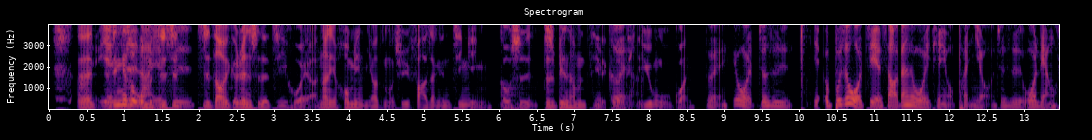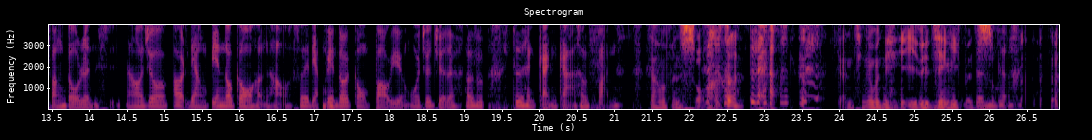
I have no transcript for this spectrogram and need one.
呃、哦，应该说我们只是制造一个认识的机会啊。那你后面你要怎么去发展跟经营，都是、哦、就是变成他们自己的课题，与我们无关。对，因为我就是也不是我介绍，但是我以前有朋友，就是我两方都认识，然后就哦两边都跟我很好，所以两边都会跟我抱怨，我就觉得很 就是很尴尬，很烦，这样会分手啊？对啊，感情的问题一律建议分手。真的。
